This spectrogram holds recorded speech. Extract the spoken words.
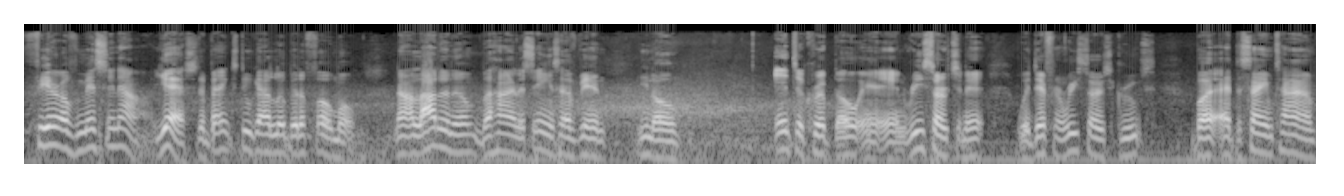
fear of missing out. Yes, the banks do got a little bit of FOMO. Now, a lot of them behind the scenes have been, you know, into crypto and, and researching it with different research groups, but at the same time,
